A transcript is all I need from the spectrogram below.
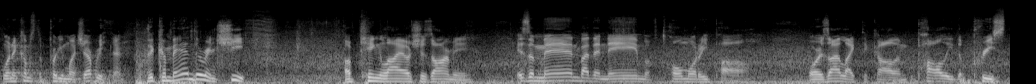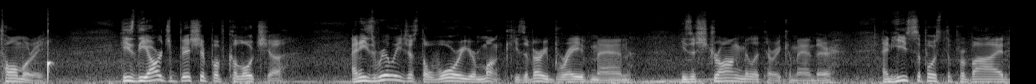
when it comes to pretty much everything. The commander-in-chief of King Lajos's army is a man by the name of Tomori Pal, or as I like to call him, Pali the priest Tomori. He's the Archbishop of Kalocsa, and he's really just a warrior monk. He's a very brave man. He's a strong military commander, and he's supposed to provide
